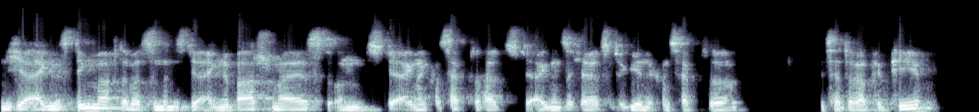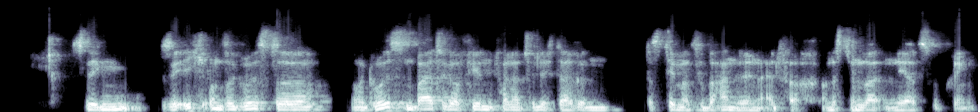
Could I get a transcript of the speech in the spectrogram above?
nicht ihr eigenes Ding macht, aber zumindest die eigene Bar schmeißt und die eigenen Konzepte hat, die eigenen Sicherheits- und Hygienekonzepte etc. pp. Deswegen sehe ich unsere größte, unseren größten Beitrag auf jeden Fall natürlich darin, das Thema zu behandeln einfach und es den Leuten näher zu bringen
